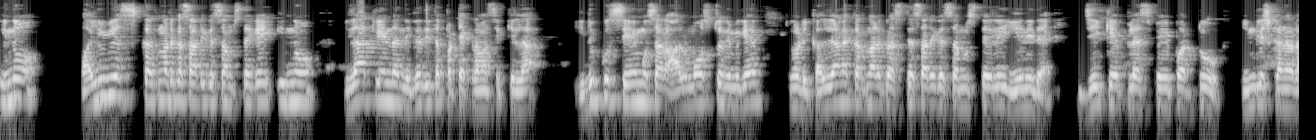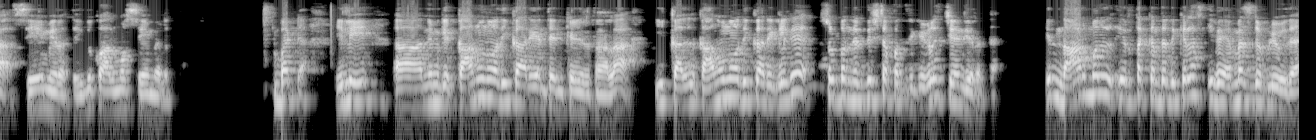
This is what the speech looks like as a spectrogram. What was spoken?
ಇನ್ನು ವಾಯುವ್ಯ ಕರ್ನಾಟಕ ಸಾರಿಗೆ ಸಂಸ್ಥೆಗೆ ಇನ್ನು ಇಲಾಖೆಯಿಂದ ನಿಗದಿತ ಪಠ್ಯಕ್ರಮ ಸಿಕ್ಕಿಲ್ಲ. ಇದಕ್ಕೂ ಸೇಮ್ ಸರ್ ಆಲ್ಮೋಸ್ಟ್ ನಿಮಗೆ ನೋಡಿ ಕಲ್ಯಾಣ ಕರ್ನಾಟಕ ರಸ್ತೆ ಸಾರಿಗೆ ಸಂಸ್ಥೆಯಲ್ಲಿ ಏನಿದೆ? G plus paper two English Kannada same ಇರುತ್ತೆ. ಇದಕ್ಕೂ ಆಲ್ಮೋಸ್ಟ್ ಸೇಮ್ ಇರುತ್ತೆ. ಬಟ್ ಇಲ್ಲಿ ನಿಮ್ಗೆ ಕಾನೂನು ಅಧಿಕಾರಿ ಅಂತ ಏನ್ ಕೇಳಿರ್ತಾನಲ್ಲ, ಈ ಕಲ್, ಕಾನೂನು ಅಧಿಕಾರಿಗಳಿಗೆ ಸ್ವಲ್ಪ ನಿರ್ದಿಷ್ಟ ಪತ್ರಿಕೆಗಳು ಚೇಂಜ್ ಇರುತ್ತೆ. ಇದು ನಾರ್ಮಲ್ ಇರ್ತಕ್ಕಂಥದಕ್ಕೆಲ್ಲ ಈಗ ಎಂ ಎಸ್ ಡಬ್ಲ್ಯೂ ಇದೆ.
